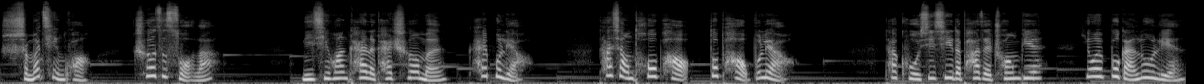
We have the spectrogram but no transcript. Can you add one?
什么情况？车子锁了，倪清欢开了开车门，开不了。他想偷跑都跑不了。他苦兮兮地趴在窗边，因为不敢露脸，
